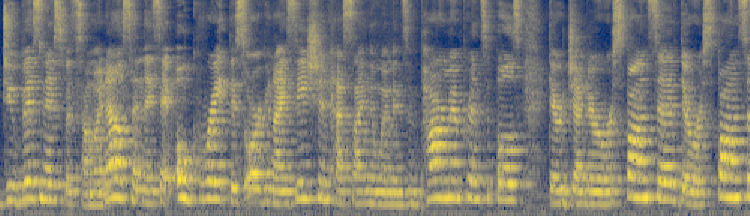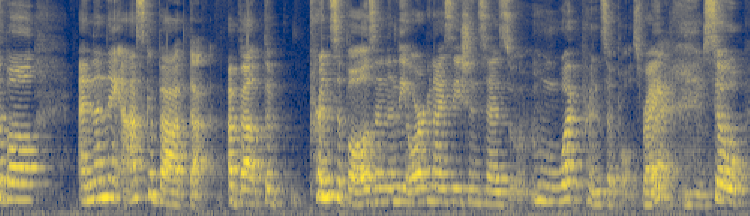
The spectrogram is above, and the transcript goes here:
do business with someone else and they say, oh, great, this organization has signed the women's empowerment principles, they're gender responsive, they're responsible. And then they ask about that about the principles, and then the organization says, "Mm, "What principles?" Right. Right. So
